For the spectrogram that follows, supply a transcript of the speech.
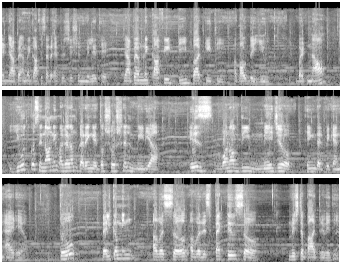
and जहाँ पे हमें काफ़ी सारे अप्रिसिएशन मिले थे, जहाँ पे हमने काफ़ी डीप बात की थी about the youth but now youth को सिनोनिम अगर हम करेंगे तो social media is one of the major thing that we can add here तो welcoming our sir our respective sir mister Parth Trivedi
